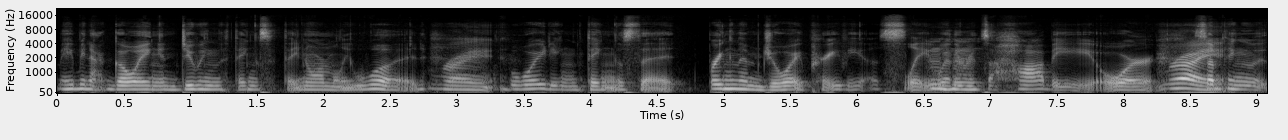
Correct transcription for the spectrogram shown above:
maybe not going and doing the things that they normally would, right, avoiding things that bring them joy previously, mm-hmm. whether it's a hobby or right. something that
